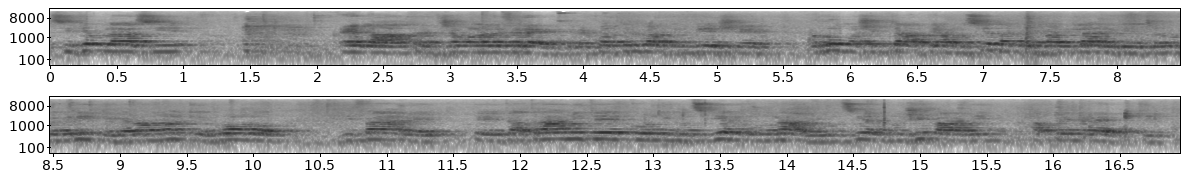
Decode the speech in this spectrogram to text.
Silvia Blasi è la, eh, diciamo, la, referente, per quanto riguarda invece Roma città abbiamo sia Davide Barillari che Gianluca Vericchi che avranno anche il ruolo di fare eh, da tramite con i consiglieri comunali, i consiglieri municipali appena eletti.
